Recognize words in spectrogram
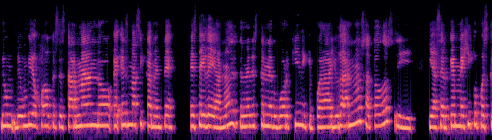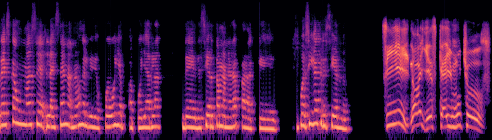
de un, de un videojuego que se está armando. E, es básicamente esta idea, ¿no? De tener este networking y que pueda ayudarnos a todos y, y hacer que México pues crezca aún más eh, la escena, ¿no? Del videojuego y apoyarla de, de, cierta manera para que pues siga creciendo. Sí, no, y es que hay muchos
